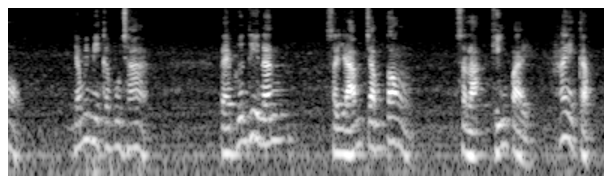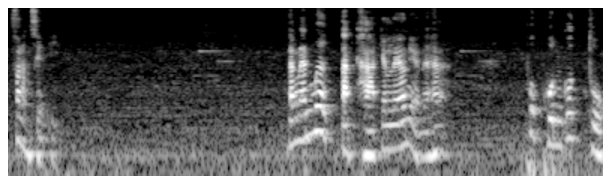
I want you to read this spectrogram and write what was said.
อร์ยังไม่มีกัมพูชา แต่พื้นที่นั้นสยามจำต้องสละทิ้งไปให้กับฝรั่งเศสอีก ดังนั้นเมื่อตัดขาดกันแล้วเนี่ยนะฮะ พวกคุณก็ถูก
